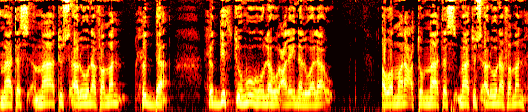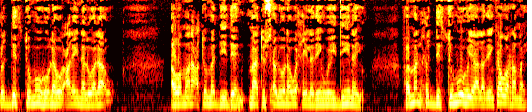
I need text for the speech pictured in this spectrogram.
maa tus'aluuna faman xudda xudithtumuuhu lahu calayna alwalaau awa manactum maa tus'aluuna faman xudithtumuuhu lahu awa manactum ma diideen maa tus'aluuna wixii ladin weydiinayo faman xudithtumuuhu yaa ladinka waramay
